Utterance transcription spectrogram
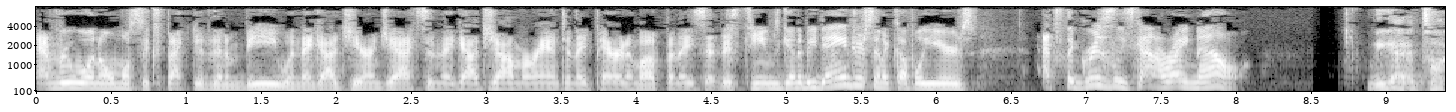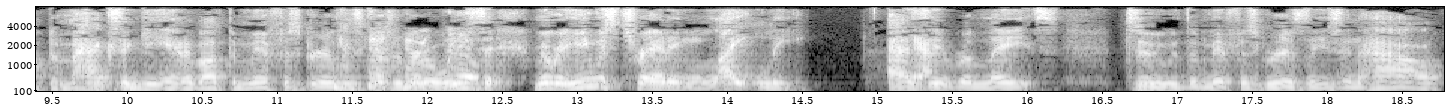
everyone almost expected them to be when they got Jaren Jackson, they got Ja Morant, and they paired him up, and they said this team's going to be dangerous in a couple years. That's the Grizzlies kind of right now. we got to talk to Max again about the Memphis Grizzlies because remember We said, remember he was treading lightly as Yeah. it relates to the Memphis Grizzlies and how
